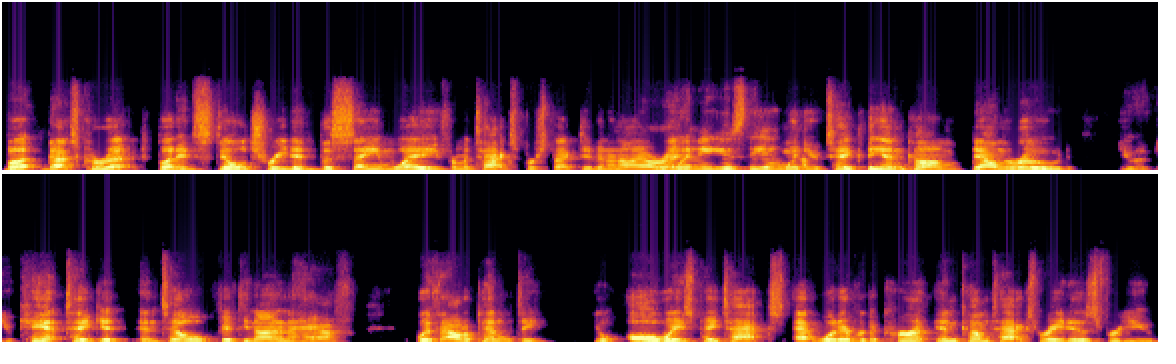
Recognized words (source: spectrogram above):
but that's correct. But it's still treated the same way from a tax perspective in an IRA. When you use the income. when you take the income down the road, you, you can't take it until 59 and a half without a penalty. You'll always pay tax at whatever the current income tax rate is for you.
